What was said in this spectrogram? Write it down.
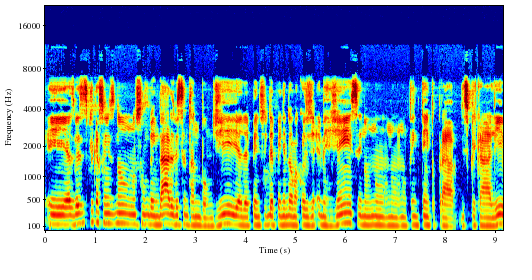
E às vezes as explicações não, não são bem dadas, às vezes você não está no bom dia, depende, dependendo de uma coisa de emergência, e não, não, não, não tem tempo para explicar ali,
